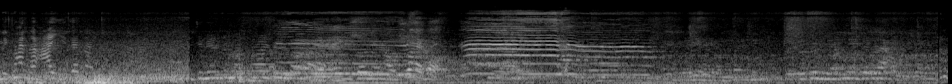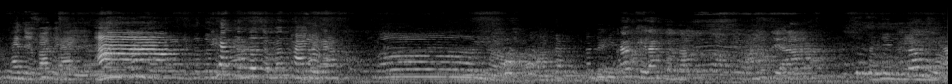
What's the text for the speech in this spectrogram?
你看，那阿姨在那里。今天这么帅气的，阿姨说你好帅的。开嘴巴给阿姨啊！你看哥哥怎么开？你看。哦呀，到你了，哥哥。到你啊！到你啊！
